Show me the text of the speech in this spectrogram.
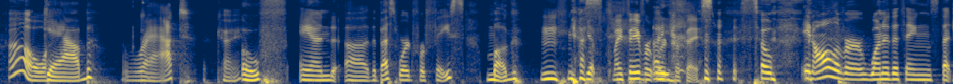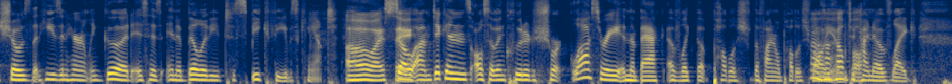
Oh. gab, rat, Okay. oaf, and uh, the best word for face, mug. Mm, yes, my favorite word Uh, for face. so in Oliver, one of the things that shows that he's inherently good is his inability to speak thieves cant. Oh, I see. So um, Dickens also included a short glossary in the back of like the published, the final published Oh, volume to kind of like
